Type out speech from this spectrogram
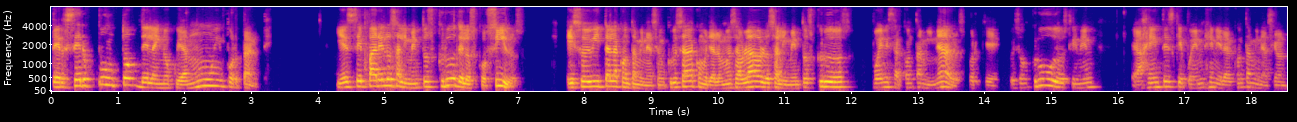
Tercer punto de la inocuidad muy importante, y es separe los alimentos crudos de los cocidos. Eso evita la contaminación cruzada, como ya lo hemos hablado, los alimentos crudos pueden estar contaminados porque pues, son crudos, tienen agentes que pueden generar contaminación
